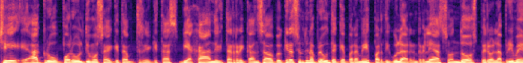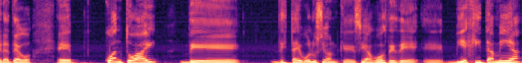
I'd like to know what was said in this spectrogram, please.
Che, Acru, por último, sabés que, que estás viajando y estás recansado, pero quiero hacerte una pregunta que para mí es particular. En realidad son dos, pero la primera te hago. Eh, ¿Cuánto hay de, esta evolución que decías vos desde eh, viejita mía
